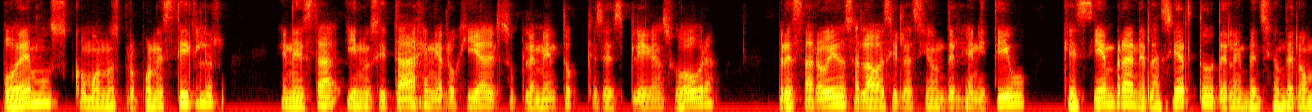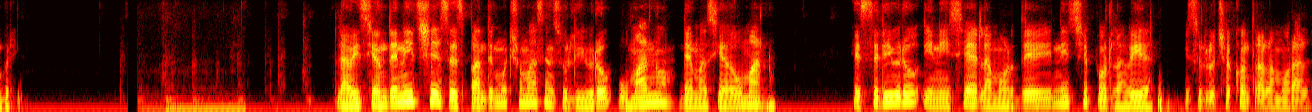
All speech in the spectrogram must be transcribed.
podemos, como nos propone Stigler, en esta inusitada genealogía del suplemento que se despliega en su obra, prestar oídos a la vacilación del genitivo que siembra en el acierto de la invención del hombre. La visión de Nietzsche se expande mucho más en su libro Humano, demasiado humano, este libro inicia el amor de Nietzsche por la vida y su lucha contra la moral,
